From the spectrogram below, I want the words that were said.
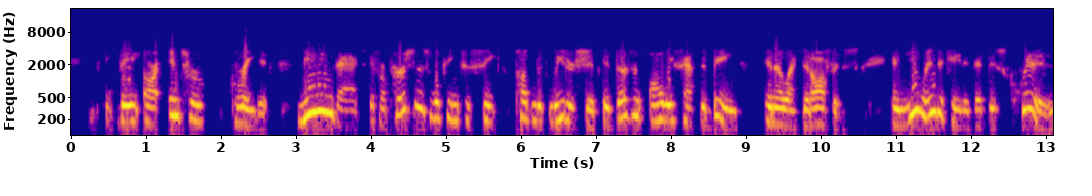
they are integrated, meaning that if a person is looking to seek public leadership, it doesn't always have to be in elected office. And you indicated that this quiz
